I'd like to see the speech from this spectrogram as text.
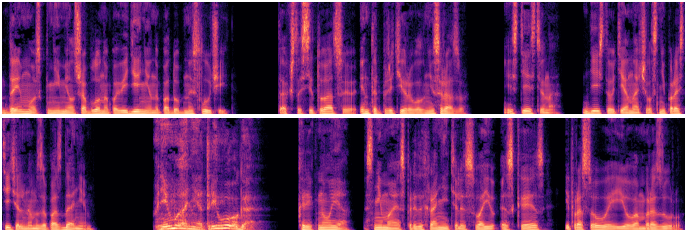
Да и мозг не имел шаблона поведения на подобный случай. так что ситуацию интерпретировал не сразу. Естественно, действовать я начал с непростительным запозданием. «Внимание, тревога!» – крикнул я, снимая с предохранителя свою СКС и просовывая ее в амбразуру.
